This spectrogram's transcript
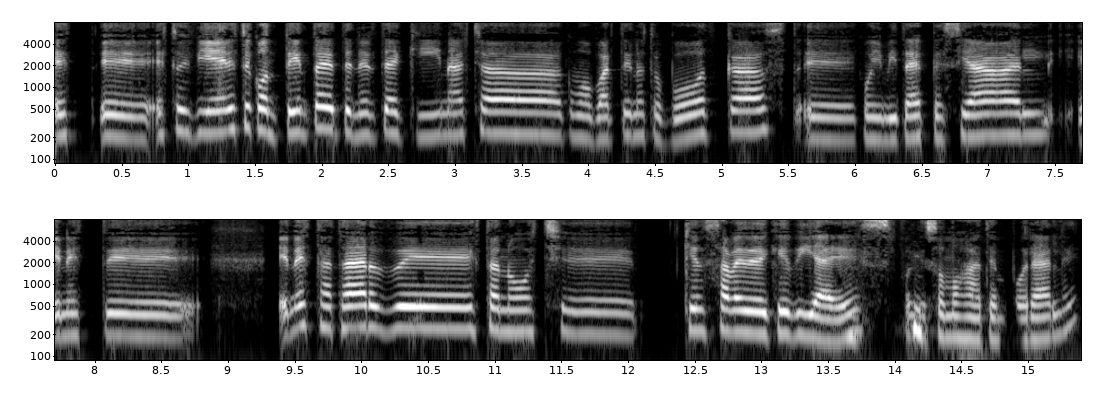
Est- eh, estoy bien, estoy contenta de tenerte aquí, Nacha, como parte de nuestro podcast, eh, como invitada especial en este, en esta tarde, esta noche, quién sabe de qué día es, porque somos atemporales,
